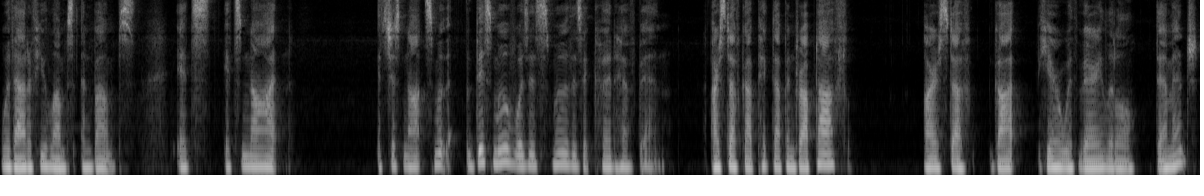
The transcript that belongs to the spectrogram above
without a few lumps and bumps. It's it's not it's just not smooth. This move was as smooth as it could have been. Our stuff got picked up and dropped off. Our stuff got here with very little damage.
